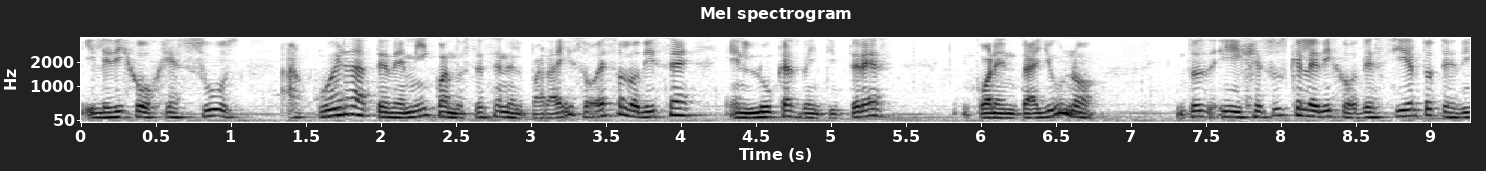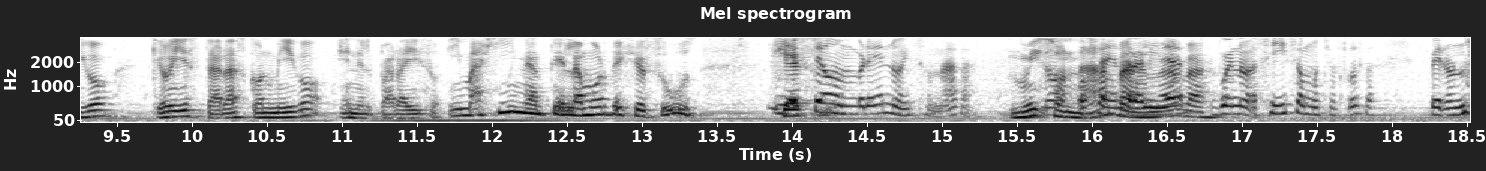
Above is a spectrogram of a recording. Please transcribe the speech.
Y le dijo, Jesús, acuérdate de mí cuando estés en el paraíso. Eso lo dice en Lucas 23, 41. Entonces, y Jesús que le dijo, de cierto te digo que hoy estarás conmigo en el paraíso. Imagínate el amor de Jesús. Y ese hombre no hizo nada. No hizo nada. O sea, en realidad, bueno, sí hizo muchas cosas, pero no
